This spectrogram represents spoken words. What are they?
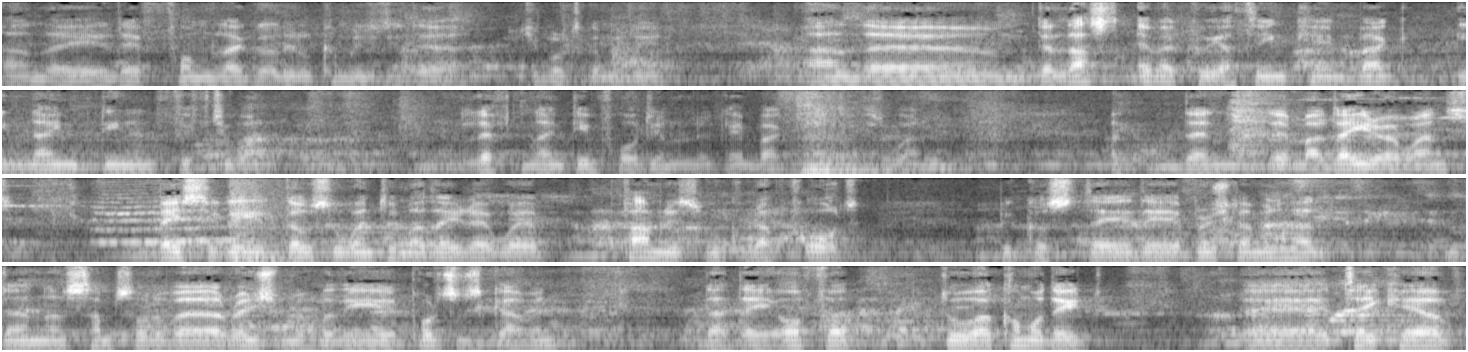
and they, they formed like a little community there, Gibraltar community. And um, the last evacuee, I think, came back in 1951. Left 1940 and came back in 1951. And then the Madeira ones, basically those who went to Madeira were families who could afford, because they, the British government had done some sort of arrangement with the Portuguese government that they offered to accommodate, uh, take care of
